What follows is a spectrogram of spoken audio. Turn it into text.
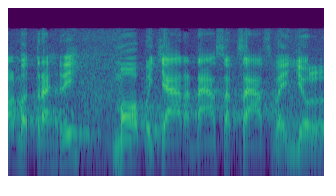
លមកត្រេះរិះមកពិចារណាសិក្សាស្វែងយល់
